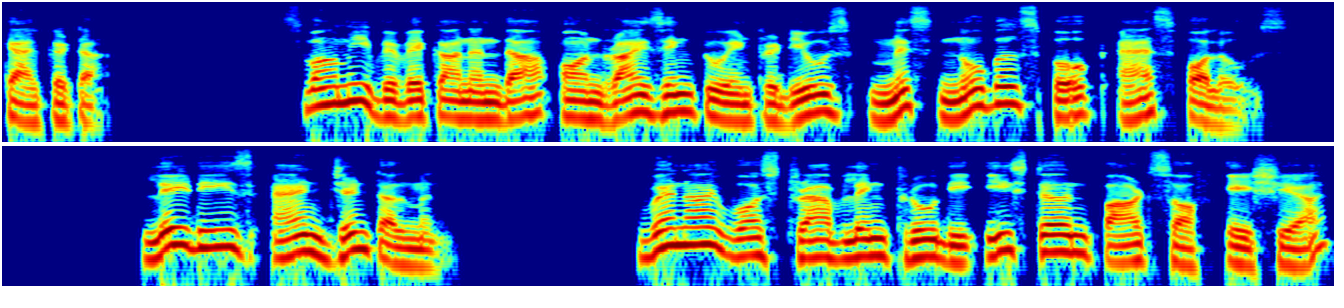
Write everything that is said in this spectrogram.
Calcutta. Swami Vivekananda on rising to introduce Miss Noble spoke as follows. Ladies and gentlemen, when I was traveling through the eastern parts of Asia,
